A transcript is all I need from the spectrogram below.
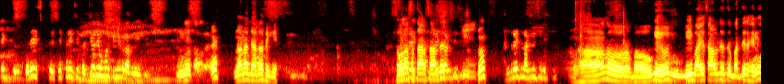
ਤੇ ਜਿਹੜੇ ਸਿੱਖ ਰਹੇ ਸੀ ਬੱਚੇ ਦੀ ਉਮਰ ਕਿੰਨੀ ਕੁ ਲੱਗ ਰਹੀ ਸੀ? ਹੈਂ? ਨਾ ਨਾ ਜ਼ਿਆਦਾ ਸੀਗੇ। 16 17 ਸਾਲ ਦੇ। ਹਮ? ਅੰਡਰ ਏਜ ਲੱਗ ਰਹੀ ਸੀ ਬੱਚੀ? ਹਾਂ ਹੋਰ ਹੋ ਗਏ 20 22 ਸਾਲ ਦੇ ਤੇ ਵੱਧੇ ਰਹੇ ਨੇ।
